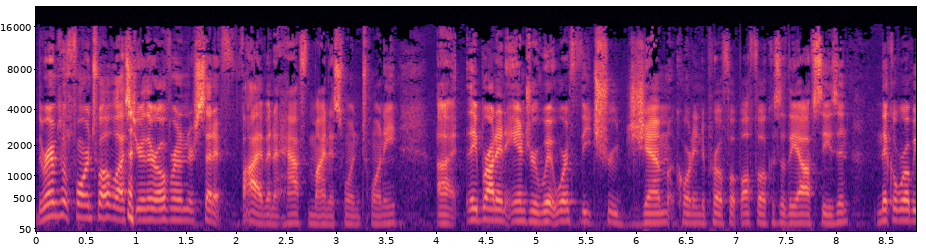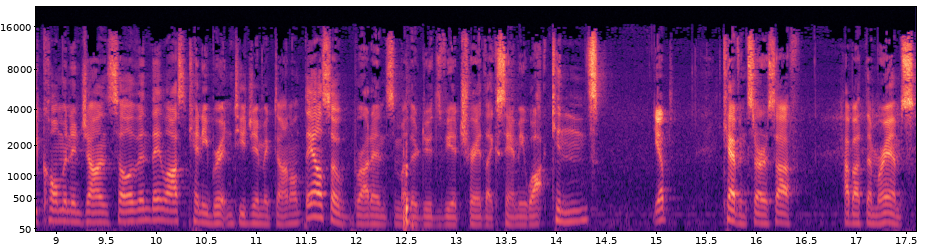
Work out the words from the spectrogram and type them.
The Rams went four and twelve last year. They're over and under set at five and a half minus one twenty. Uh, they brought in Andrew Whitworth, the true gem according to Pro Football Focus of the offseason. Nickell Robey-Coleman and John Sullivan. They lost Kenny Britt and T.J. McDonald. They also brought in some other dudes via trade like Sammy Watkins. Yep. Kevin, start us off. How about them Rams?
